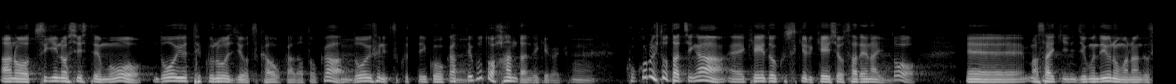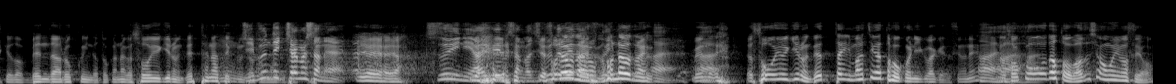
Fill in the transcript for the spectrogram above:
あの次のシステムをどういうテクノロジーを使おうかだとか、うん、どういうふうに作っていこうかっていうことを判断できるわけです。うん、ここの人たちが、えー、継続スキル継承されないと、うんえーまあ、最近自分で言うのもなんですけどベンダーロックインだとかなんかそういう議論に絶対なってくる、うん、自分で言っちゃいましたね。いやいやいや。ついに IBM さんが自分でそんなことないですそんなことないです、はい。はい、そういう議論絶対に間違った方向に行くわけですよね、はいはいはい、そこだと私は思いますよ。わ、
